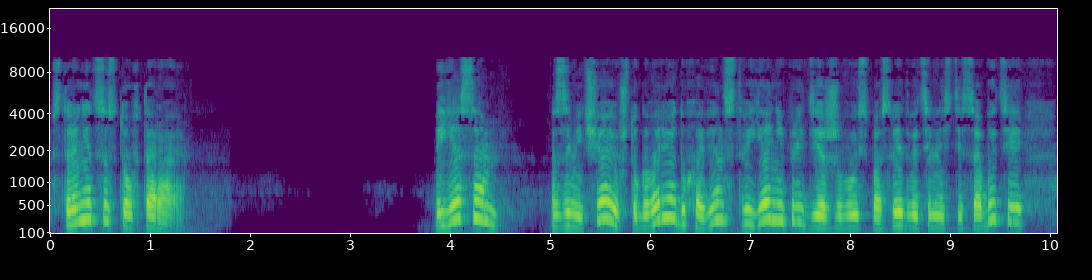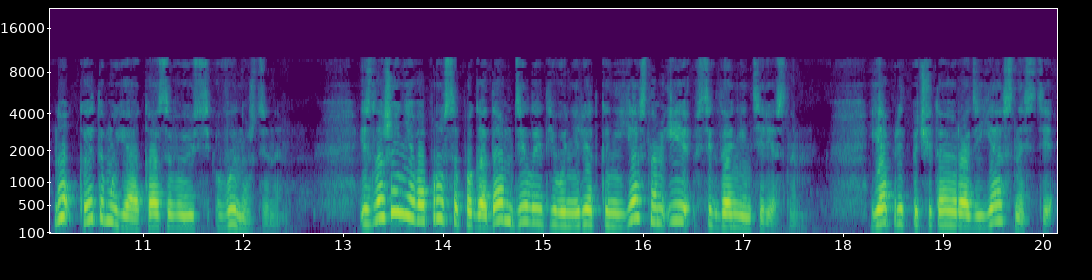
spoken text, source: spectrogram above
Страница 102. Я сам Замечаю, что, говоря о духовенстве, я не придерживаюсь последовательности событий, но к этому я оказываюсь вынужденным. Изложение вопроса по годам делает его нередко неясным и всегда неинтересным. Я предпочитаю ради ясности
